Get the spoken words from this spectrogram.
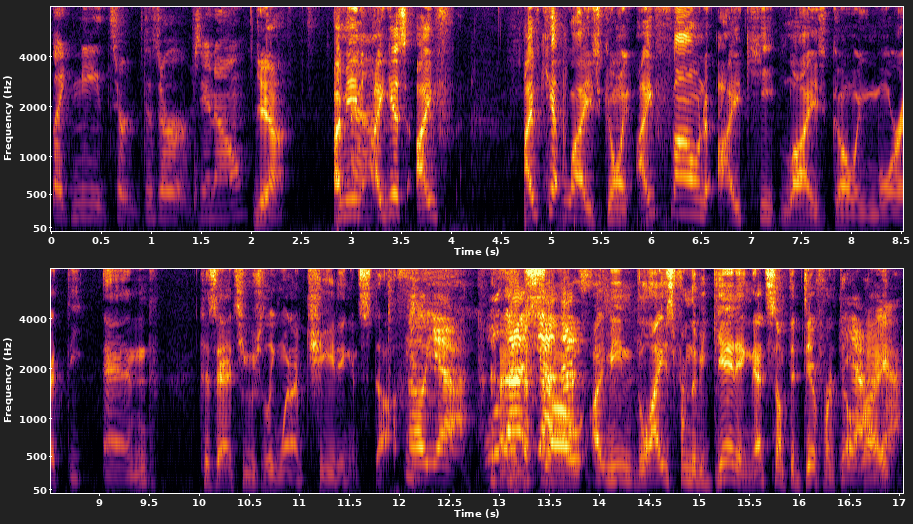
like needs or deserves, you know? Yeah. I mean, I Um, guess I've I've kept lies going. I found I keep lies going more at the end because that's usually when I'm cheating and stuff. Oh yeah. Well, and that so, yeah. I mean, lies from the beginning, that's something different, though, Yeah, right? Yeah.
